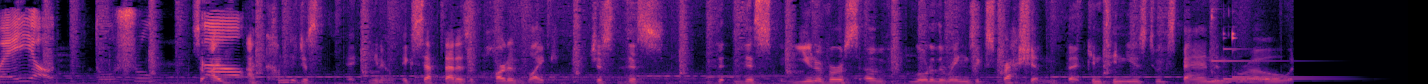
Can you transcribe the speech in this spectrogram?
唯有读书 So I've I've come to just you know accept that as a part of like just this th- this universe of Lord of the Rings expression that continues to expand and grow.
